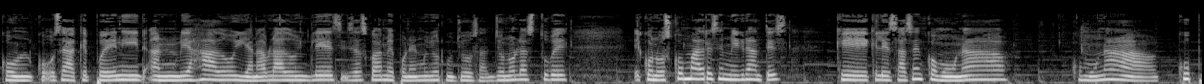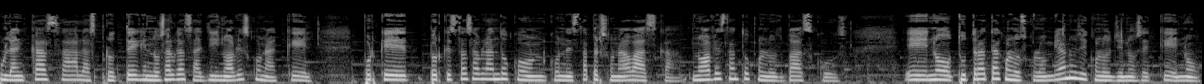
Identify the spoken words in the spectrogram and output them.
con, o sea, que pueden ir, han viajado y han hablado inglés y esas cosas me ponen muy orgullosa. Yo no las tuve, eh, conozco madres inmigrantes que, que les hacen como una, como una cúpula en casa, las protegen, no salgas allí, no hables con aquel, porque, porque estás hablando con, con esta persona vasca, no hables tanto con los vascos, eh, no, tú trata con los colombianos y con los yo no sé qué, no,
